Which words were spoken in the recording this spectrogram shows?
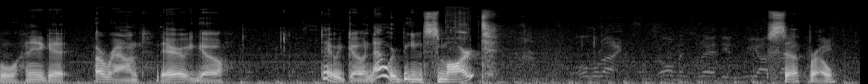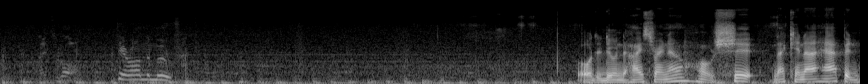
Oh, I need to get around. There we go. There we go. Now we're being smart. All right, ready and we are What's up, bro? Let's go. They're on the move. Oh, they're doing the heist right now? Oh shit, that cannot happen.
